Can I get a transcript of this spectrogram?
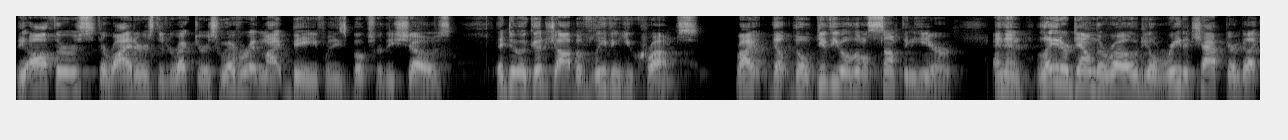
the authors, the writers, the directors, whoever it might be for these books or these shows, they do a good job of leaving you crumbs, right? They'll, they'll give you a little something here. And then later down the road, you'll read a chapter and be like,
